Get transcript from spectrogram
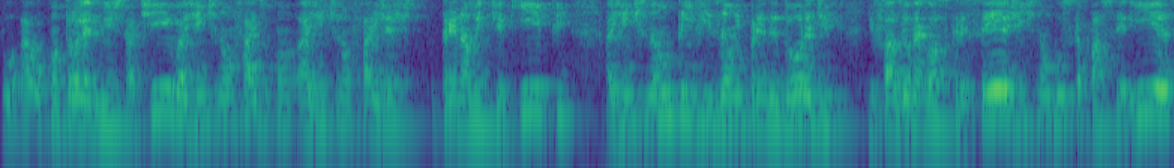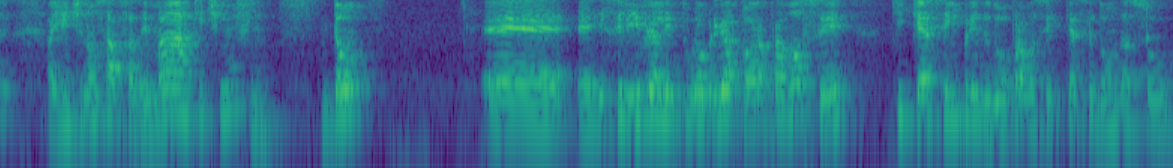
o, o controle administrativo, a gente não faz, o, a gente não faz gest, treinamento de equipe, a gente não tem visão empreendedora de, de fazer o negócio crescer, a gente não busca parcerias, a gente não sabe fazer marketing, enfim. Então, é, é, esse livro é a leitura obrigatória para você que quer ser empreendedor, para você que quer ser dono da sua,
